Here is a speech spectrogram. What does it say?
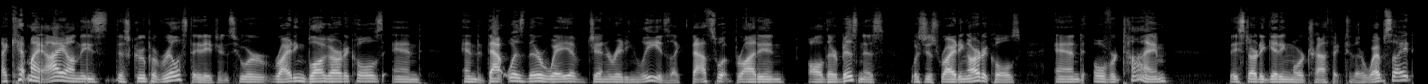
I kept my eye on these this group of real estate agents who were writing blog articles and and that was their way of generating leads. Like that's what brought in all their business was just writing articles and over time they started getting more traffic to their website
